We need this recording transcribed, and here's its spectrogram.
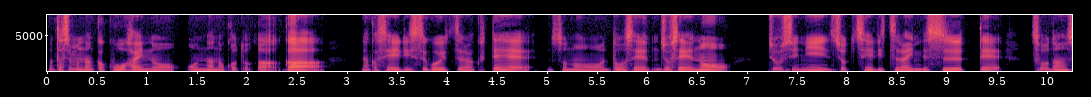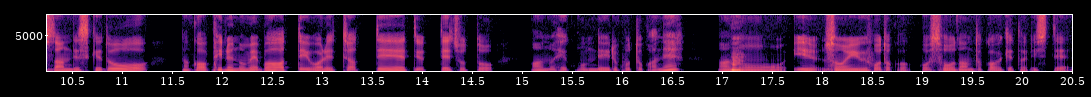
私もなんか後輩の女の子とかがなんか生理すごい辛くてその同性女性の上司にちょっと生理辛いんですって相談したんですけどなんかピル飲めばって言われちゃってって言ってちょっとあのへこんでいる子とかね。あの、いそういう子とかこう相談とか受けたりして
